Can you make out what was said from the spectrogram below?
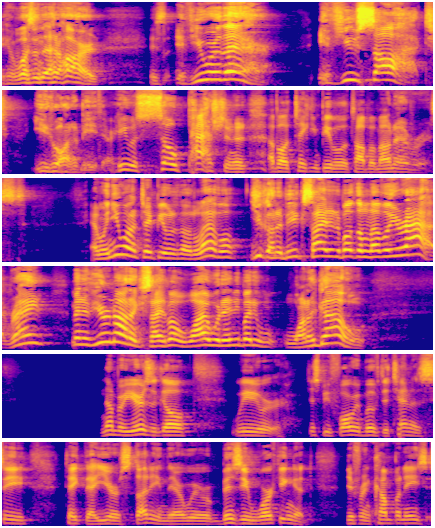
It wasn't that hard. if you were there, if you saw it, you'd want to be there. He was so passionate about taking people to the top of Mount Everest. And when you want to take people to another level, you got to be excited about the level you're at, right? I mean, if you're not excited about, it, why would anybody want to go? A number of years ago, we were just before we moved to Tennessee, take that year of studying there, we were busy working at different companies,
